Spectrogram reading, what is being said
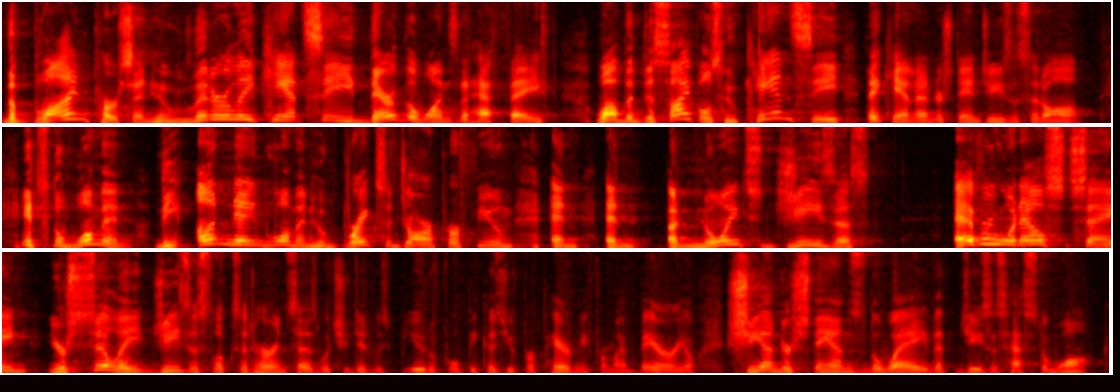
the blind person who literally can't see, they're the ones that have faith. While the disciples who can see, they can't understand Jesus at all. It's the woman, the unnamed woman, who breaks a jar of perfume and, and anoints Jesus. Everyone else saying, You're silly. Jesus looks at her and says, What you did was beautiful because you prepared me for my burial. She understands the way that Jesus has to walk.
